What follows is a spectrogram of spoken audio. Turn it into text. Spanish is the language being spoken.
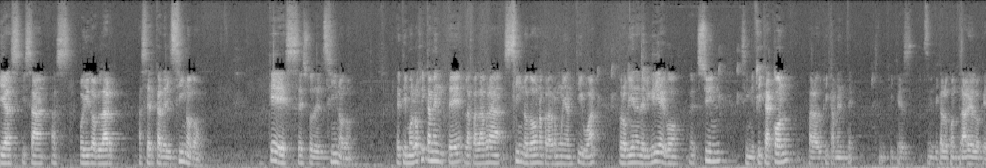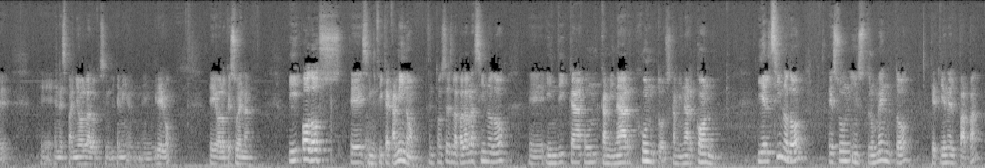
días quizá has oído hablar acerca del sínodo. ¿Qué es esto del sínodo? Etimológicamente, la palabra sínodo, una palabra muy antigua, proviene del griego eh, syn, significa con, paradójicamente, significa, significa lo contrario a lo que eh, en español, a lo que significa en, griego, eh, o a lo que suena. Y odos significa camino. Entonces la palabra sínodo indica un caminar juntos, caminar con. Y el sínodo es un instrumento que tiene el Papa,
